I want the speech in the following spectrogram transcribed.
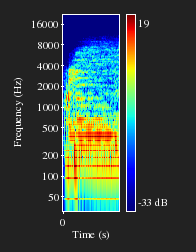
you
